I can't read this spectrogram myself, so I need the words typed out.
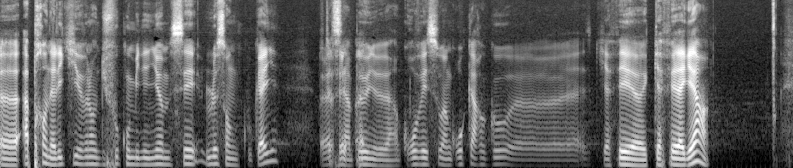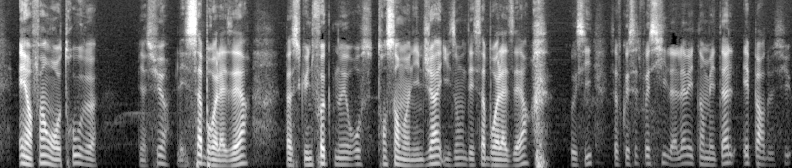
Euh, après, on a l'équivalent du Faucon Millennium, c'est le Sankukai. Voilà, à c'est un peu une- un gros vaisseau, un gros cargo euh, qui, a fait, euh, qui a fait la guerre. Et enfin, on retrouve, bien sûr, les sabres laser. Parce qu'une fois que nos héros se transforment en ninja, ils ont des sabres laser aussi. Sauf que cette fois-ci, la lame est en métal et par-dessus.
